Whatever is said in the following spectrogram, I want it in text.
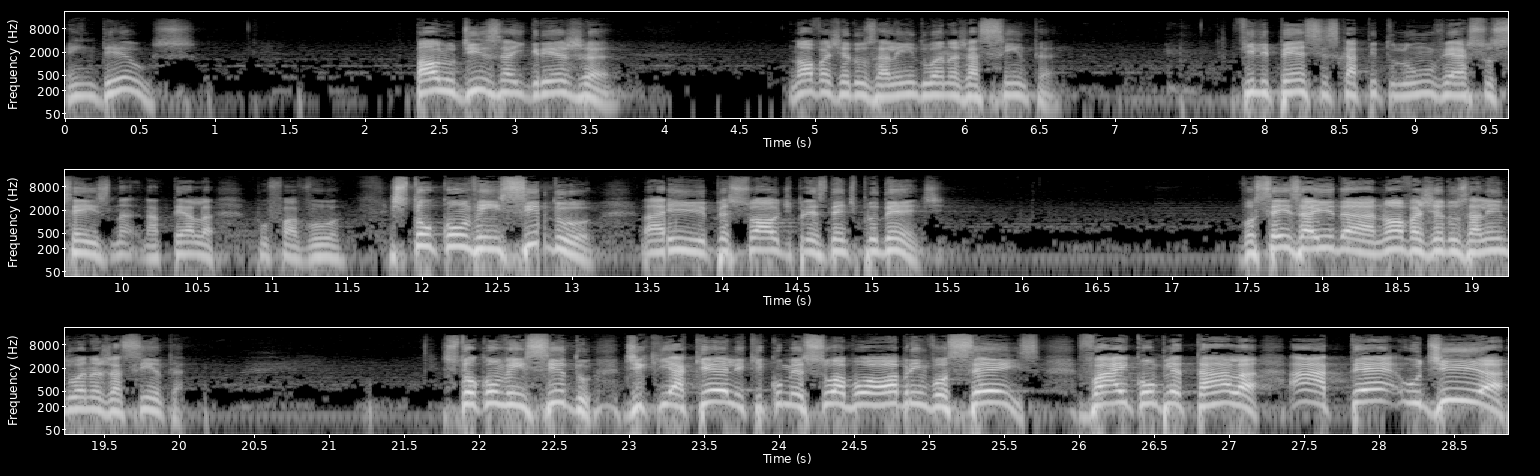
em Deus. Paulo diz à igreja Nova Jerusalém do Ana Jacinta. Filipenses capítulo 1, verso 6, na, na, tela, por favor. Estou convencido, aí, pessoal de Presidente Prudente, vocês aí da Nova Jerusalém do Ana Jacinta, estou convencido de que aquele que começou a boa obra em vocês vai completá-la até o dia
